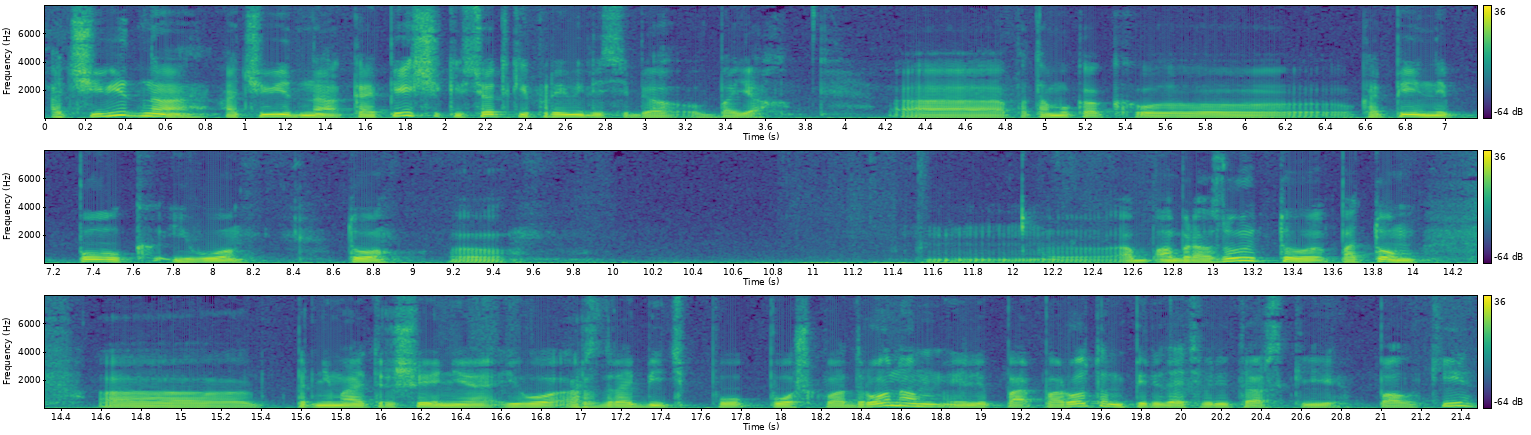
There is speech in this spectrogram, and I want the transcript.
очевидно, очевидно, копейщики все-таки проявили себя в боях, э, потому как э, копейный полк его то э, образует, то потом э, принимает решение его раздробить по, по шквадронам или по, по ротам, передать в элитарские полки,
